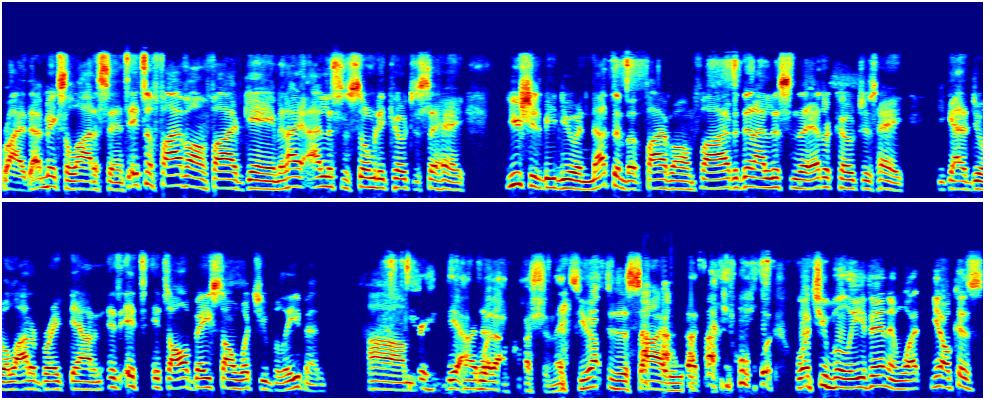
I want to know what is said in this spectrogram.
right that makes a lot of sense it's a five on five game and i, I listen to so many coaches say hey you should be doing nothing but five on five but then i listen to other coaches hey you got to do a lot of breakdown, and it's it's it's all based on what you believe in. Um, yeah, but, uh, without question. It's you have to decide what what you believe in and what you know. Because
